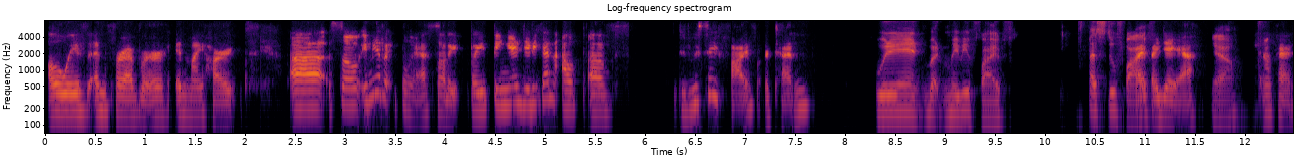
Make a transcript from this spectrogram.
always and forever in my heart uh so ini tunggu ya sorry ratingnya jadi kan out of did we say five or ten We didn't, but maybe five. Let's do five. five aja ya Yeah. okay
